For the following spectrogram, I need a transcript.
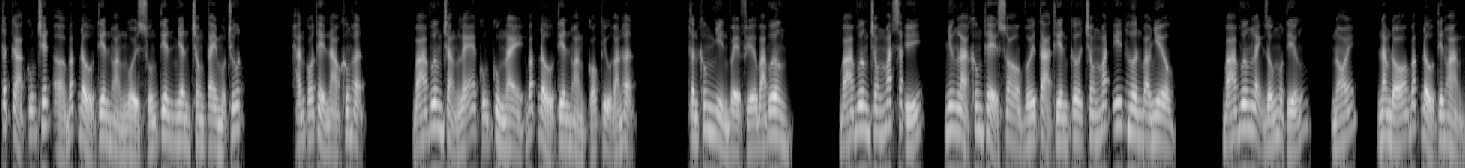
tất cả cũng chết ở bắt đầu tiên hoàng ngồi xuống tiên nhân trong tay một chút. Hắn có thể nào không hận? Bá vương chẳng lẽ cũng cùng này bắt đầu tiên hoàng có cựu oán hận? Thần không nhìn về phía bá vương. Bá vương trong mắt sắc ý, nhưng là không thể so với tả thiên cơ trong mắt ít hơn bao nhiêu. Bá vương lạnh giống một tiếng, nói, năm đó bắt đầu tiên hoàng,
